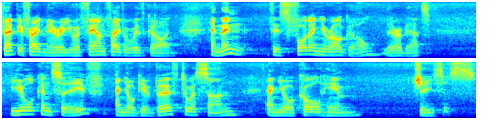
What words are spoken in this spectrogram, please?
Don't be afraid, Mary, you have found favour with God. And then this 14 year old girl, thereabouts, you will conceive and you'll give birth to a son and you'll call him Jesus.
